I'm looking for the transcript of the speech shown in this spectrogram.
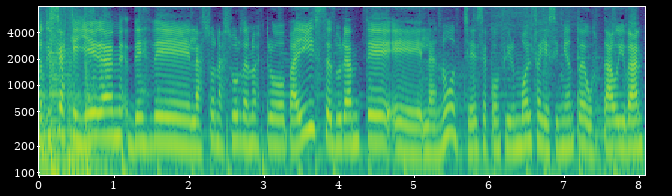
Noticias que llegan desde la zona sur de nuestro país. Durante eh, la noche se confirmó el fallecimiento de Gustavo Iván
